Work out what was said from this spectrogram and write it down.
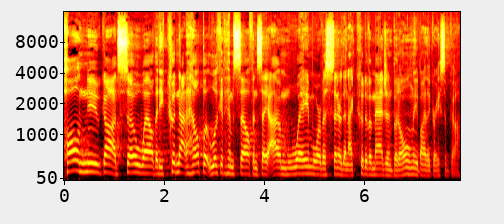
Paul knew God so well that he could not help but look at himself and say, I'm way more of a sinner than I could have imagined, but only by the grace of God.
